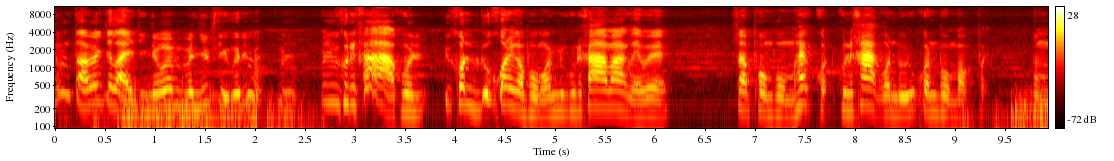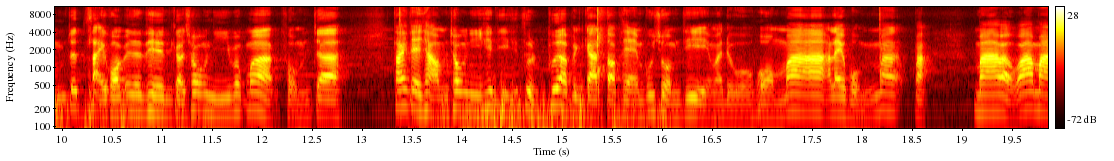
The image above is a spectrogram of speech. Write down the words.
น้ำตาไม่จะไหลจริงนะเว่ามันเป็นยี่สิบสี่คนที่แบบมันมันมีคุณค่าอะคุณคือคนทุกคนกับผมมันมีคุณค่ามากเลยเว้ย สำหรับผมผมให้คุณค่าคนดูทุกคนผมแบบผมจะใส่ความเอนเตอร์เทนกับช่องนี้มากๆ ผมจะตั้งใจทำช่องนี้ให้ดีที่สุดเพื่อเป็นการตอบแทนผู้ชมที่มาดูผมมาอะไรผมมาปะมาแบบว่ามา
